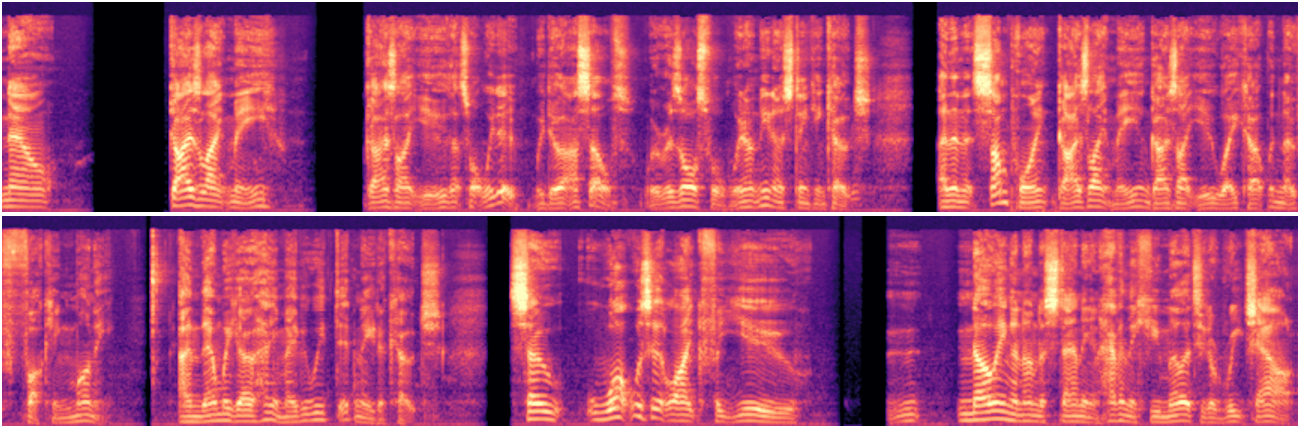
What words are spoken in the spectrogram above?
Now, guys like me, guys like you, that's what we do. We do it ourselves. We're resourceful. We don't need no stinking coach. And then at some point, guys like me and guys like you wake up with no fucking money. And then we go, hey, maybe we did need a coach. So, what was it like for you n- knowing and understanding and having the humility to reach out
